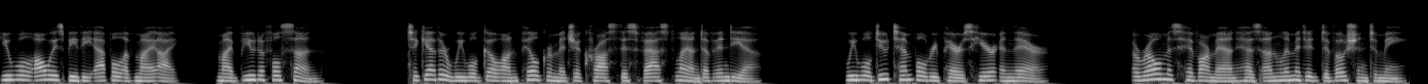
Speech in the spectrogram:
You will always be the apple of my eye, my beautiful son. Together we will go on pilgrimage across this vast land of India. We will do temple repairs here and there. Arulmozhivarman has unlimited devotion to me.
